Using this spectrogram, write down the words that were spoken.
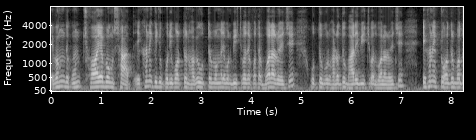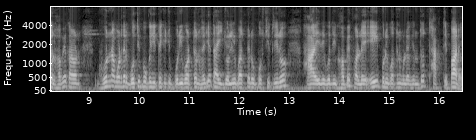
এবং দেখুন, ছয় এবং সাত, এখানে কিছু পরিবর্তন হবে। উত্তরবঙ্গে যেমন বৃষ্টিপাতের কথা বলা রয়েছে, উত্তর পূর্ব ভারতেও ভারী বৃষ্টিপাত বলা রয়েছে। এখানে একটু অদল বদল হবে কারণ ঘূর্ণাবর্তের গতি প্রকৃতিতে কিছু পরিবর্তন হয়েছে, তাই জলীয় বাষ্পের উপস্থিতিরও হার এদিক ওদিক হবে, ফলে এই পরিবর্তনগুলো কিন্তু থাকতে পারে।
